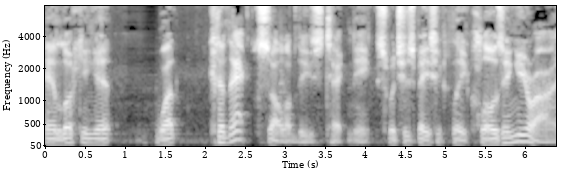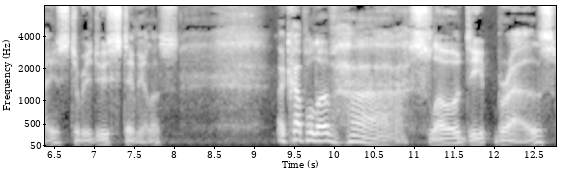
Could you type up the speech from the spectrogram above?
and looking at what connects all of these techniques, which is basically closing your eyes to reduce stimulus, a couple of ah, slow, deep breaths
